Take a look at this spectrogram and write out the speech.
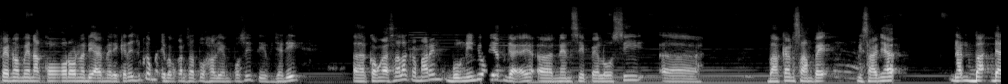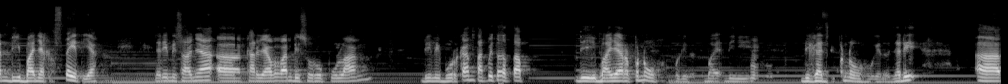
fenomena corona di Amerika ini juga menyebabkan satu hal yang positif. Jadi uh, kalau nggak salah kemarin Bung Nino lihat nggak ya uh, Nancy Pelosi uh, bahkan sampai misalnya dan dan di banyak state ya. Jadi misalnya uh, karyawan disuruh pulang, diliburkan tapi tetap dibayar penuh begitu, di digaji penuh gitu. Jadi uh,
